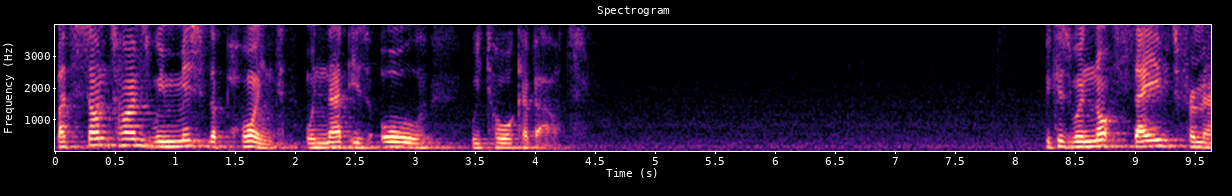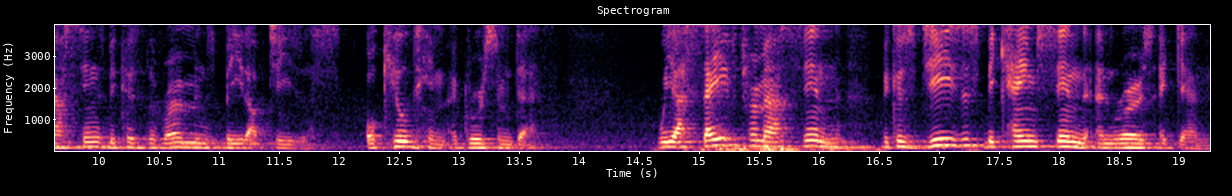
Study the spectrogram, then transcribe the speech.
But sometimes we miss the point when that is all we talk about. Because we're not saved from our sins because the Romans beat up Jesus or killed him a gruesome death. We are saved from our sin because Jesus became sin and rose again.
